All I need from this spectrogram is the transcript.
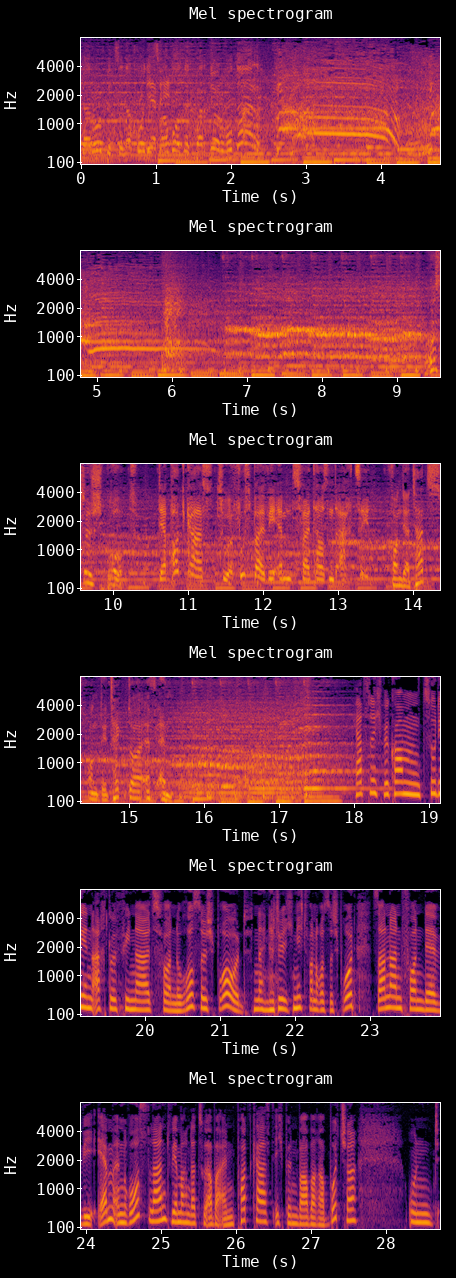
торопится, находит свободных партнеров. Удар! Russisch Brot, der Podcast zur Fußball-WM 2018. Von der Taz und Detektor FM. Herzlich willkommen zu den Achtelfinals von Russisch Brot. Nein, natürlich nicht von Russisch Brot, sondern von der WM in Russland. Wir machen dazu aber einen Podcast. Ich bin Barbara Butcher. Und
